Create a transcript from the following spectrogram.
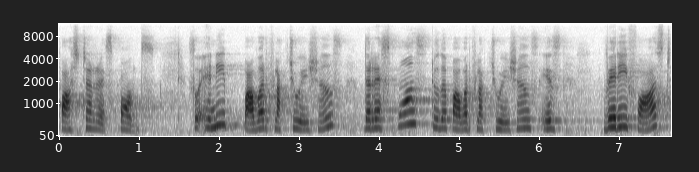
faster response. So, any power fluctuations the response to the power fluctuations is very fast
